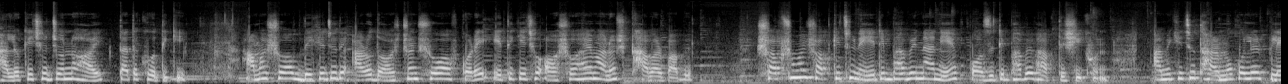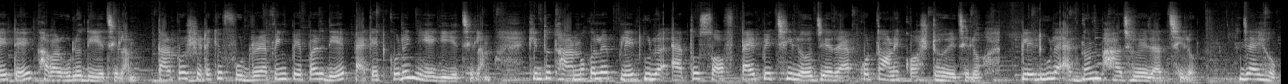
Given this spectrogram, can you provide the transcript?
ভালো কিছুর জন্য হয়, তাতে ক্ষতি কি? আমার শো অফ দেখে যদি আরও দশজন শো অফ করে, এতে কিছু অসহায় মানুষ খাবার পাবে। সবসময় সব কিছু নেগেটিভভাবে না নিয়ে পজিটিভভাবে ভাবতে শিখুন। আমি কিছু থার্মোকোলের প্লেটে খাবারগুলো দিয়েছিলাম। তারপর সেটাকে ফুড র্যাপিং পেপার দিয়ে প্যাকেট করে নিয়ে গিয়েছিলাম। কিন্তু থার্মোকোলের প্লেটগুলো এত সফট টাইপের ছিল যে র্যাপ করতে অনেক কষ্ট হয়েছিল। প্লেটগুলো একদম ভাজ হয়ে যাচ্ছিল। যাই হোক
